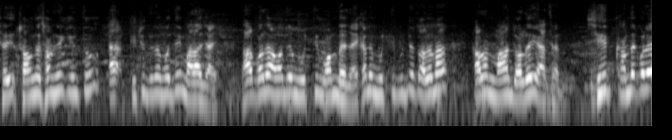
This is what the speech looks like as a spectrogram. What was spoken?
সেই সঙ্গে সঙ্গে কিন্তু আহ, কিছু দিনের মধ্যেই মারা যায়। তার ফলে আমাদের মূর্তি বন্ধ হয়ে যায়। এখানে মূর্তি পুজো চলে না কারণ মা জলেই আছেন। শিব কাঁধে করে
